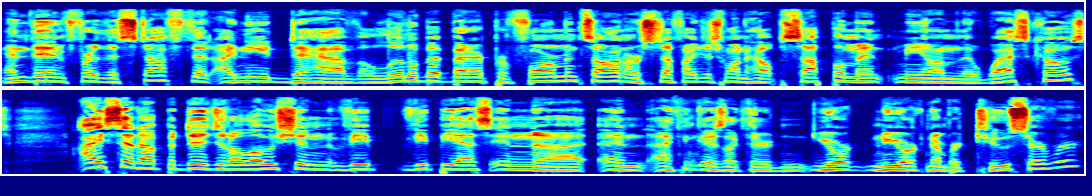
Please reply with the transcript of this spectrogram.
And then for the stuff that I need to have a little bit better performance on or stuff I just want to help supplement me on the West Coast, I set up a DigitalOcean v- VPS in, uh, and I think there's like their New York, New York number two server.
